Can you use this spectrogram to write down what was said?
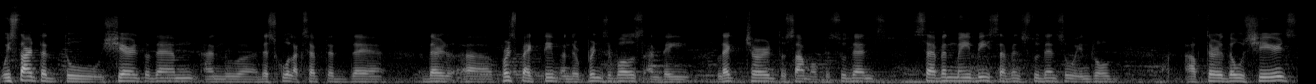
we started to share to them and uh, the school accepted the, their uh, perspective and their principles and they lectured to some of the students, seven maybe, seven students who enrolled. After those years,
